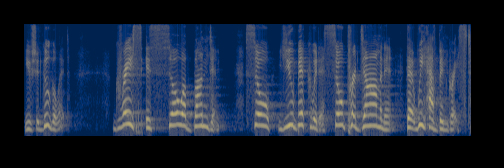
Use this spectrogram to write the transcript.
you should Google it. Grace is so abundant, so ubiquitous, so predominant that we have been graced.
